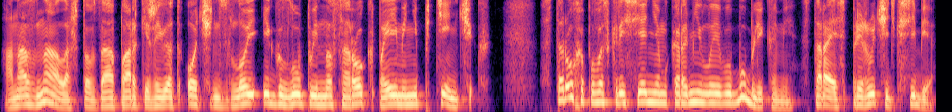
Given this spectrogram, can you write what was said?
Она знала, что в зоопарке живет очень злой и глупый носорог по имени Птенчик. Старуха по воскресеньям кормила его бубликами, стараясь приручить к себе.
